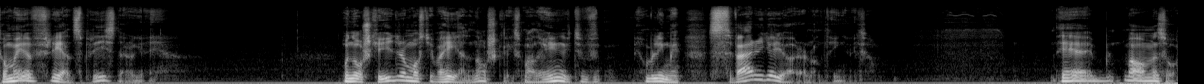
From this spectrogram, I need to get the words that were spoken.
De har ju fredspris där och grejer. Och Norsk Hydro måste ju vara helnorsk liksom. Det har ju väl inget med Sverige att göra någonting liksom. Det är, ja men så.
